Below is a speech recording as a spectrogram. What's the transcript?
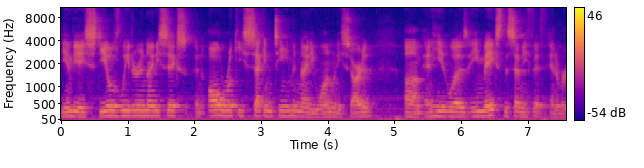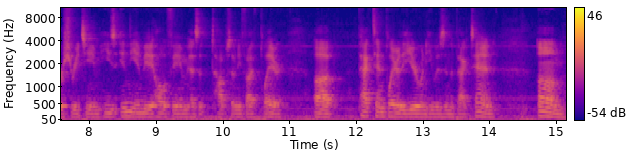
The NBA Steals leader in '96. An All-Rookie Second Team in '91 when he started. Um, and he was he makes the 75th anniversary team. He's in the NBA Hall of Fame as a top 75 player. Uh, Pac-10 Player of the Year when he was in the Pac-10. Um,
